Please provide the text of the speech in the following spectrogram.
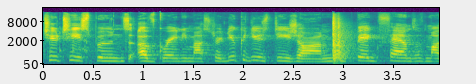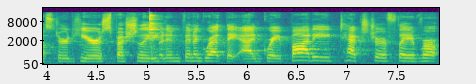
Two teaspoons of grainy mustard. You could use Dijon. We're big fans of mustard here, especially, but in vinaigrette they add great body, texture, flavor,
